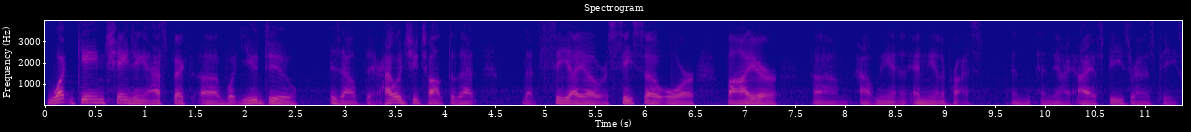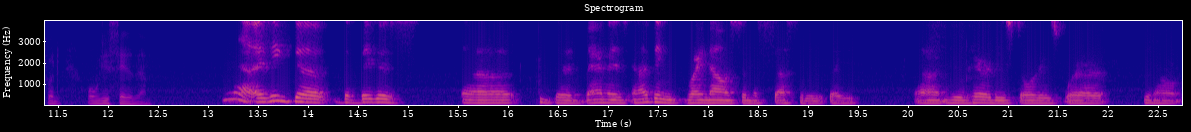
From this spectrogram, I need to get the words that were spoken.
What game changing aspect of what you do is out there? How would you talk to that, that CIO or CISO or buyer um, out in the, in the enterprise? And, and the ISVs or MSPs? What, what would you say to them? Yeah, I think the, the biggest uh, the advantage, and I think right now it's a necessity, right? Uh, you hear these stories where, you know,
